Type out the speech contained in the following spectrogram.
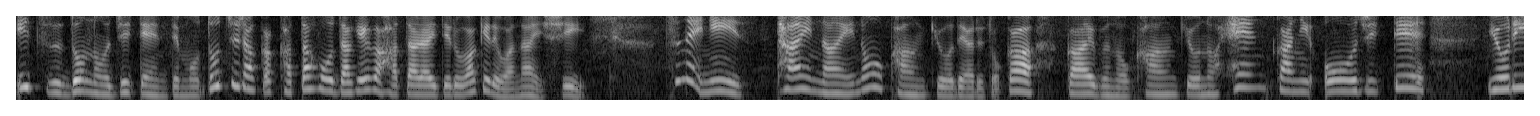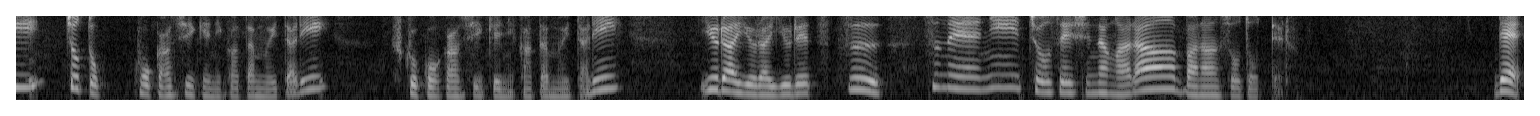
いつどの時点でもどちらか片方だけが働いてるわけではないし常に体内の環境であるとか外部の環境の変化に応じてよりちょっと交感神経に傾いたり副交感神経に傾いたりゆらゆら揺れつつ常に調整しながらバランスをとってる。で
